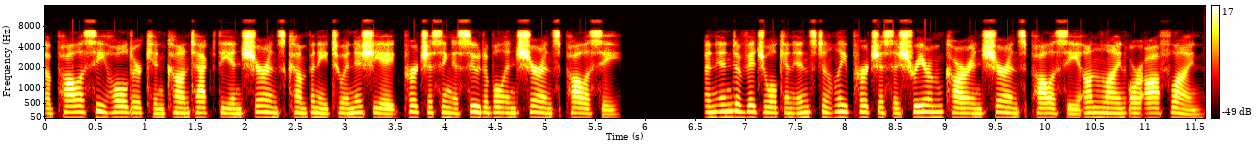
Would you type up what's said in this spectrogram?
a policyholder can contact the insurance company to initiate purchasing a suitable insurance policy. An individual can instantly purchase a Shriram car insurance policy online or offline.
